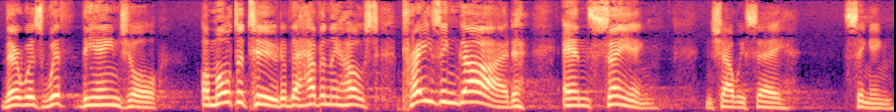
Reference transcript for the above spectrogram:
there was with the angel a multitude of the heavenly host praising God and saying, and shall we say, singing,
